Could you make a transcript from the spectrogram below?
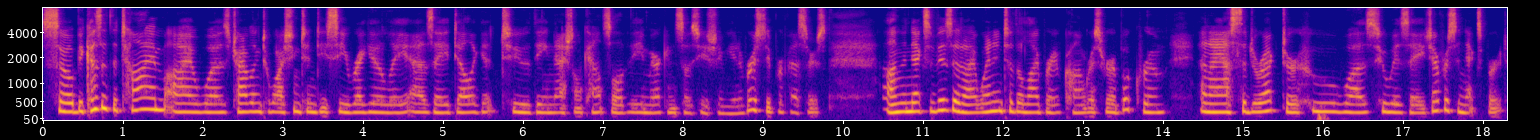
So, because at the time I was traveling to Washington, D.C. regularly as a delegate to the National Council of the American Association of University Professors, on the next visit, I went into the Library of Congress a book room, and I asked the director, who was who is a Jefferson expert,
